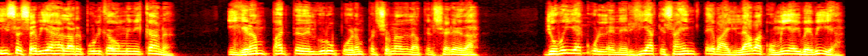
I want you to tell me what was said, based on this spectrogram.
hice ese viaje a la República Dominicana y gran parte del grupo eran personas de la tercera edad. Yo veía con la energía que esa gente bailaba, comía y bebía,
